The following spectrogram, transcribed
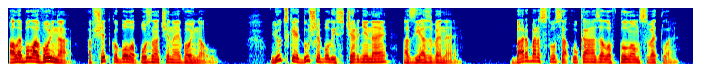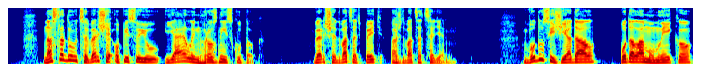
Ale bola vojna a všetko bolo poznačené vojnou. Ľudské duše boli zčernené a zjazvené. Barbarstvo sa ukázalo v plnom svetle. Nasledujúce verše opisujú Jaelin hrozný skutok. Verše 25 až 27. Vodu si žiadal, podala mu mlieko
